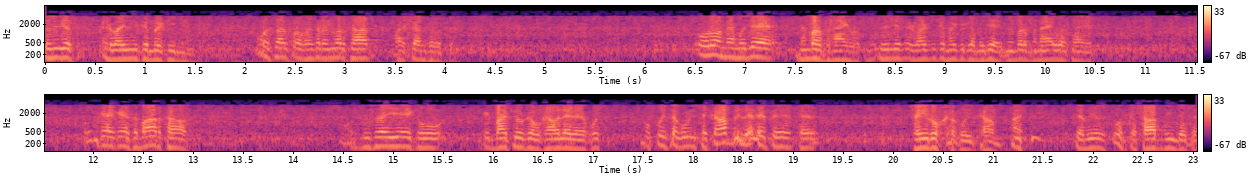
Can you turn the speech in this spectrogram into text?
ریلیجیس ایڈوائزری کمیٹی میں۔ وہ سر پروفیسر انور صاحب بادشاہ انہوں نے مجھے ممبر بنائے ہوئے تھے ریلیجیس ایڈوائزری کمیٹی کا مجھے ممبر بنایا ہوا تھا ان کا ایک اعتبار تھا۔ اور دوسرا یہ ہے کہ وہ باقیوں کے مقابلے میں کچھ وہ کچھ نہ کچھ سے کام بھی لے لیتے تھے۔ صحیح رخ کا کوئی کام جب اس کو ساتھ نہیں دیتے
